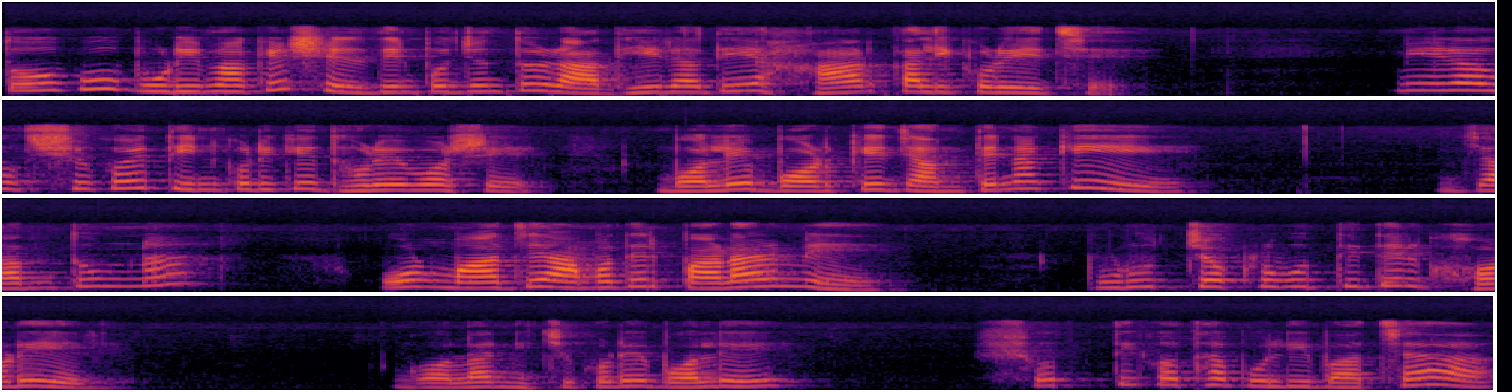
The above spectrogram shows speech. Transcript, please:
তবু বুড়িমাকে শেষ দিন পর্যন্ত রাধিয়ে রাধিয়ে হাড় কালি করেছে মেয়েরা উৎসুক হয়ে তিনকড়িকে ধরে বসে। বলে, বরকে জানতে নাকি? জানতুম না, ওর মা যে আমাদের পাড়ার মেয়ে, পুরুষ চক্রবর্তীদের ঘরের। গলা নিচু করে বলে, সত্যি কথা বলি বাছা,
